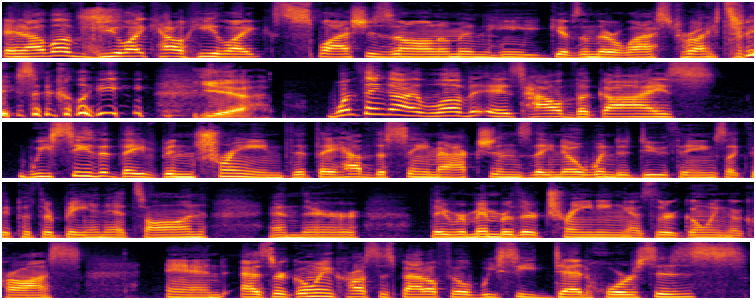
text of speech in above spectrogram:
And I love. Do you like how he like splashes on them and he gives them their last rites, basically? Yeah, One thing I love is how the guys we see that they've been trained, that they have the same actions, they know when to do things, like they put their bayonets on and they're they remember their training as they're going across. And as they're going across this battlefield, we see dead horses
